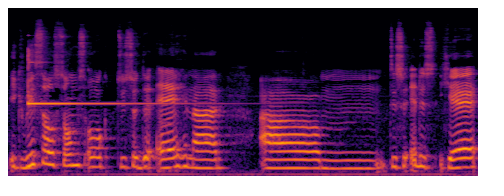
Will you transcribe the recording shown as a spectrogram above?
Ik wissel soms ook tussen de eigenaar, um, tussen, dus jij,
